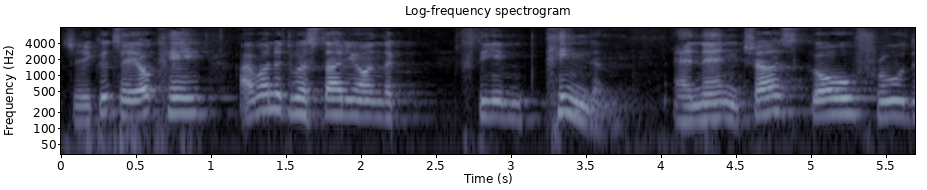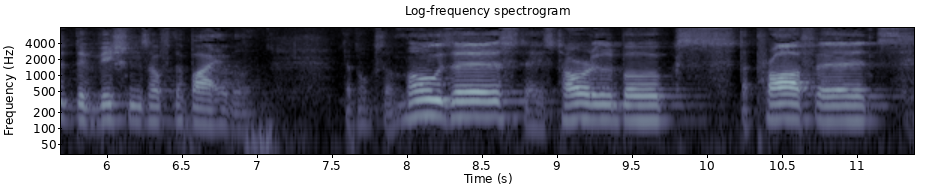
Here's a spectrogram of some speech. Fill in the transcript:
So you could say, okay, I want to do a study on the theme kingdom, and then just go through the divisions of the Bible the books of Moses, the historical books, the prophets,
